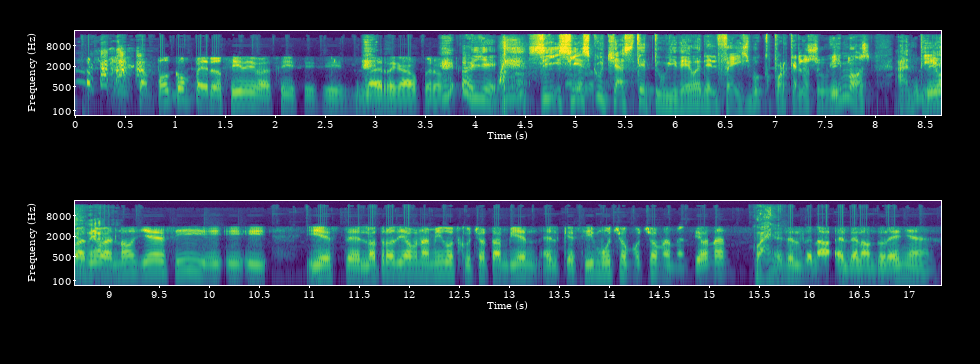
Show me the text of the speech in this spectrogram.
tampoco, pero sí, Diva, sí, sí, sí, la he regado, pero... Oye, sí, sí escuchaste tu video en el Facebook porque lo subimos. antier, Diva. Diva, no, yes, sí, y, y, y, y, este, el otro día un amigo escuchó también, el que sí mucho, mucho me mencionan. ¿Cuál? Es el de la, el de la hondureña.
